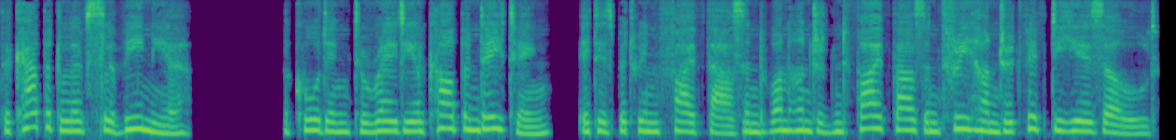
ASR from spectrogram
the capital of Slovenia. According to radiocarbon dating, it is between 5,100 and 5,350 years old.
